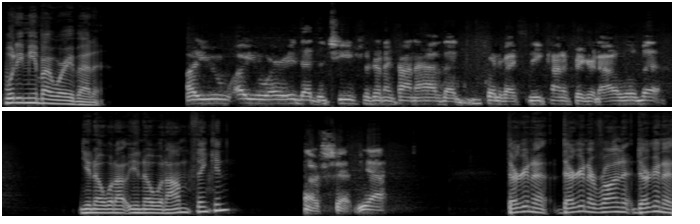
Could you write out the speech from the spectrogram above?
What do you mean by worry about it? Are you are you worried that the Chiefs are going to kind of have that quarterback sneak kind of figured out a little bit? You know what I, you know what I'm thinking? Oh shit! Yeah, They're gonna they're gonna run they're gonna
